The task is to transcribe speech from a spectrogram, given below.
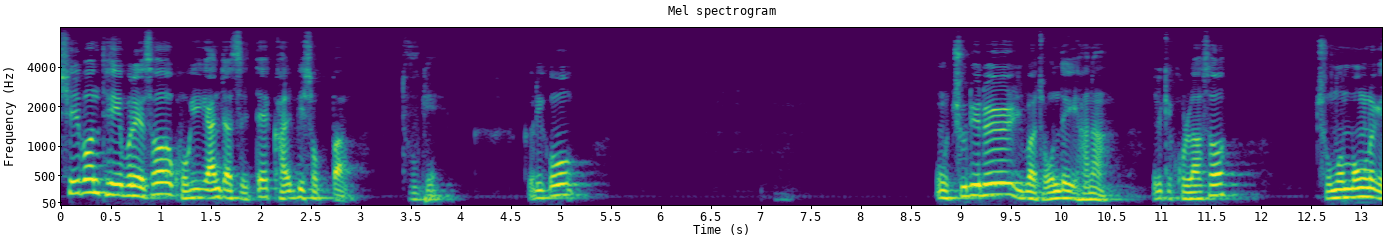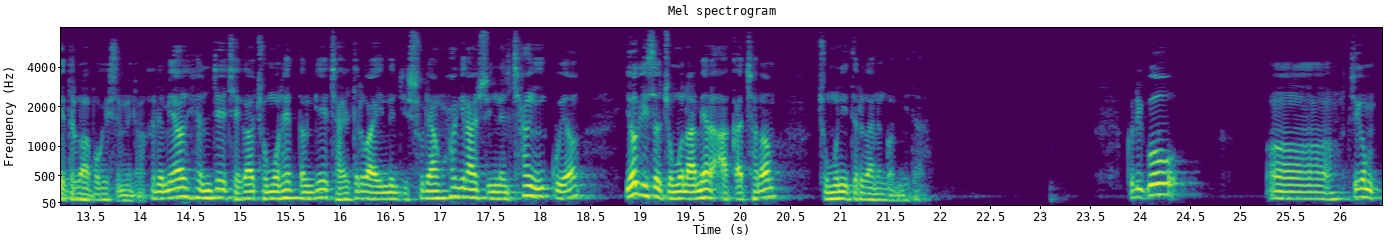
7번 테이블에서 고객이 앉았을 때 갈비솥밥 두 개. 그리고 음, 주류를 이번 좋은데기 하나 이렇게 골라서 주문 목록에 들어가 보겠습니다. 그러면 현재 제가 주문했던 게 잘 들어가 있는지 수량 확인할 수 있는 창이 있고요. 여기서 주문하면 아까처럼 주문이 들어가는 겁니다. 그리고 어, 지금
